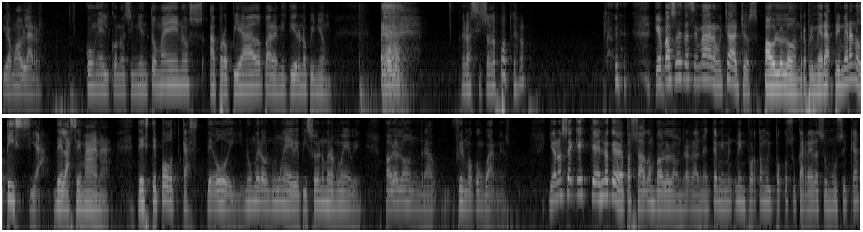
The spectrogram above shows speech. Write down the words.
Y vamos a hablar con el conocimiento menos apropiado para emitir una opinión. Pero así son los podcasts, ¿no? ¿Qué pasó esta semana, muchachos? Pablo Londra, primera, primera noticia de la semana, de este podcast de hoy, número 9, episodio número 9. Pablo Londra firmó con Warner. Yo no sé qué, qué es lo que había pasado con Pablo Londra, realmente a mí me importa muy poco su carrera, su música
